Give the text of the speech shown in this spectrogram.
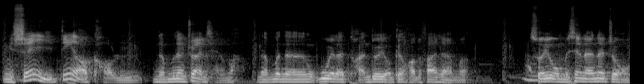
你生意一定要考虑能不能赚钱嘛，能不能为了团队有更好的发展嘛。所以我们现在那种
